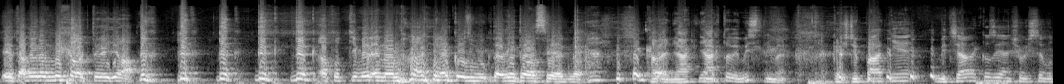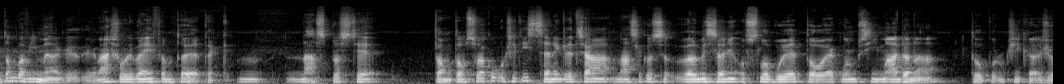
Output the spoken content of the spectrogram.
je tam jenom Michal, který dělá dyk, dyk, dyk a pod tím jde normálně jako zvuk, tak je to asi jedno. Ale nějak, nějak to vymyslíme. Každopádně, my třeba jako s Jančou, když se o tom bavíme, jak, jak náš oblíbený film to je, tak nás prostě tam, tam jsou jako určitý scény, kde třeba nás jako velmi silně oslovuje to, jak on přijímá Dana, toho poručíka, že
